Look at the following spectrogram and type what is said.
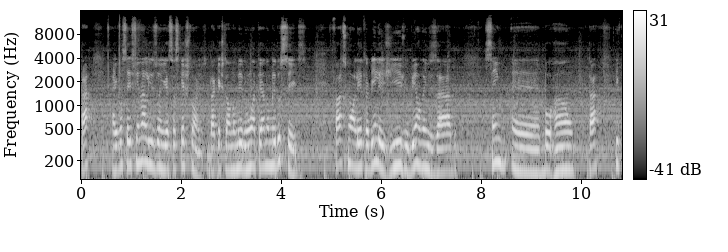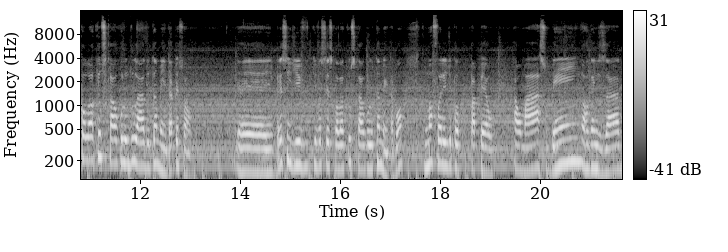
tá? Aí vocês finalizam aí essas questões, da questão número 1 até a número 6. Faça com uma letra bem legível, bem organizado, sem é, borrão, tá? E coloque os cálculos do lado também, tá pessoal? É imprescindível que vocês coloquem os cálculos também, tá bom? Uma folha de papel ao maço, bem organizado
